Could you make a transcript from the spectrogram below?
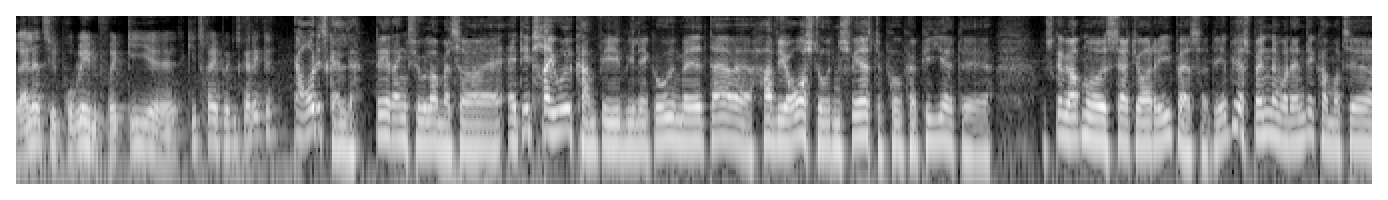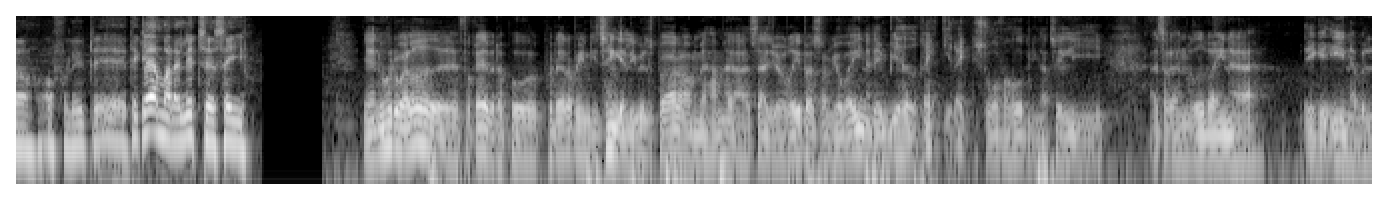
relativt problemfrit give, uh, give tre point, skal det ikke det? Jo, det skal det. Det er der ingen tvivl om. Altså, af de tre udkamp, vi, vi lægger ud med, der har vi overstået den sværeste på papiret. Uh, nu skal vi op mod Sergio Arribas, og det bliver spændende, hvordan det kommer til at, at forløbe. Det, det glæder mig da lidt til at se. Ja, nu har du allerede øh, forgrebet dig på, på netop en af de ting, jeg lige vil spørge dig om med ham her, Sergio Arribas, som jo var en af dem, vi havde rigtig, rigtig store forhåbninger til i... Altså Real Madrid var en af, ikke en af vel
